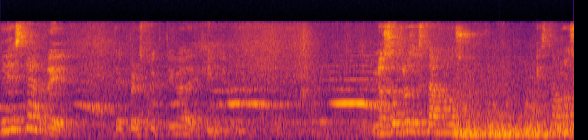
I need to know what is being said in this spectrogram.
de esta red de perspectiva de género, nosotros estamos, estamos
